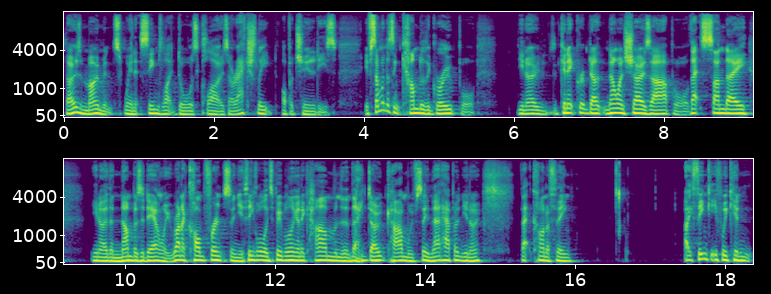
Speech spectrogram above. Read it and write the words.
those moments when it seems like doors close are actually opportunities. If someone doesn't come to the group or you know the connect group does, no one shows up or that sunday you know the numbers are down. Or you run a conference and you think all these people are going to come and then they don't come. We've seen that happen you know that kind of thing. I think if we can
